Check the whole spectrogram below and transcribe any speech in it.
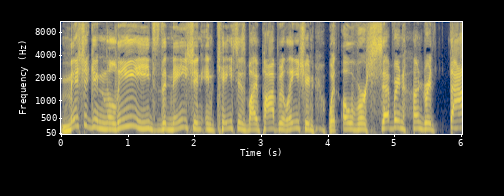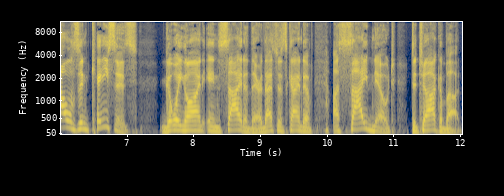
Michigan leads the nation in cases by population with over 700,000 cases going on inside of there. That's just kind of a side note to talk about.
